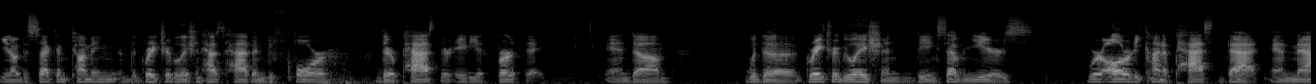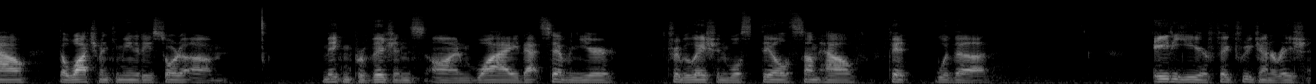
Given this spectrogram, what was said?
you know, the second coming, the Great Tribulation has to happen before they're past their 80th birthday. And, um, with the Great Tribulation being seven years, we're already kind of past that, and now the Watchman community is sort of um, making provisions on why that seven-year tribulation will still somehow fit with a 80-year fig tree generation,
